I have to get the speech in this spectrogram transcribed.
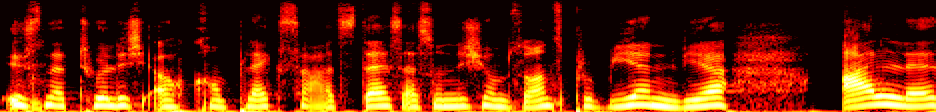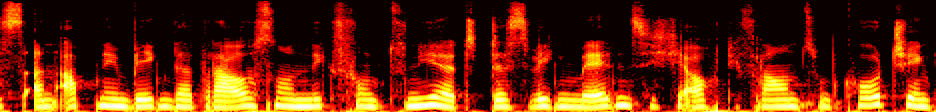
ist natürlich auch komplexer als das. Also nicht umsonst probieren wir alles an Abnehmwegen da draußen und nichts funktioniert. Deswegen melden sich ja auch die Frauen zum Coaching,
